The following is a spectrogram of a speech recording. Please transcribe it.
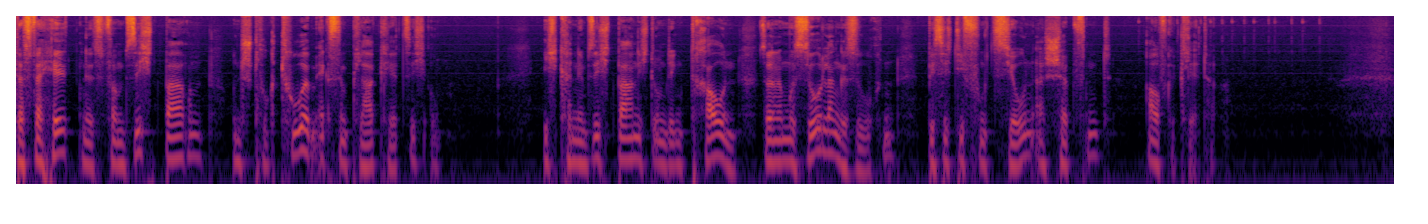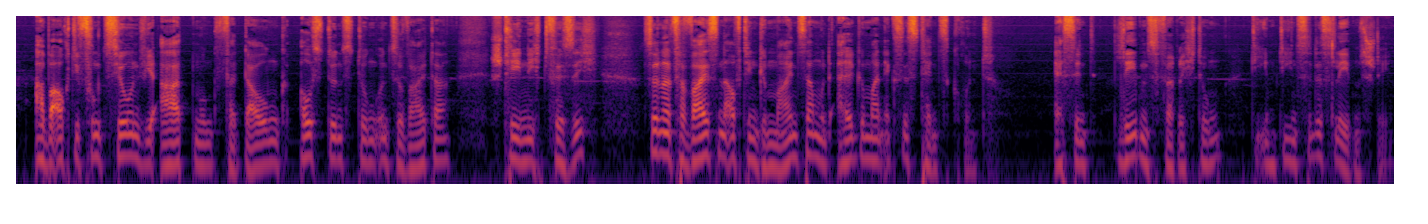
das Verhältnis vom Sichtbaren und Struktur im Exemplar kehrt sich um. Ich kann dem Sichtbaren nicht unbedingt trauen, sondern muss so lange suchen, bis ich die Funktion erschöpfend aufgeklärt habe. Aber auch die Funktionen wie Atmung, Verdauung, Ausdünstung usw. So stehen nicht für sich, sondern verweisen auf den gemeinsamen und allgemeinen Existenzgrund. Es sind Lebensverrichtungen, die im Dienste des Lebens stehen.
